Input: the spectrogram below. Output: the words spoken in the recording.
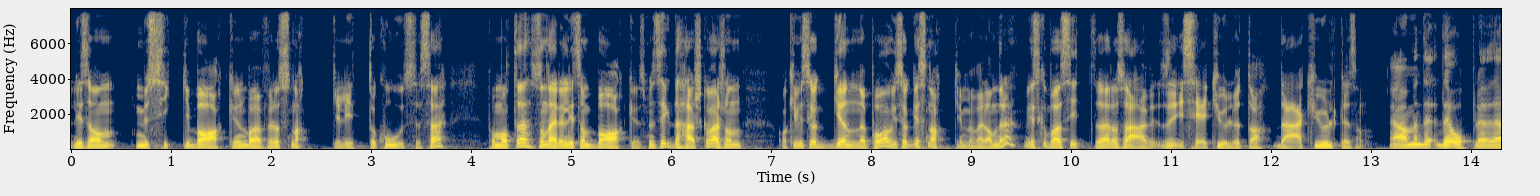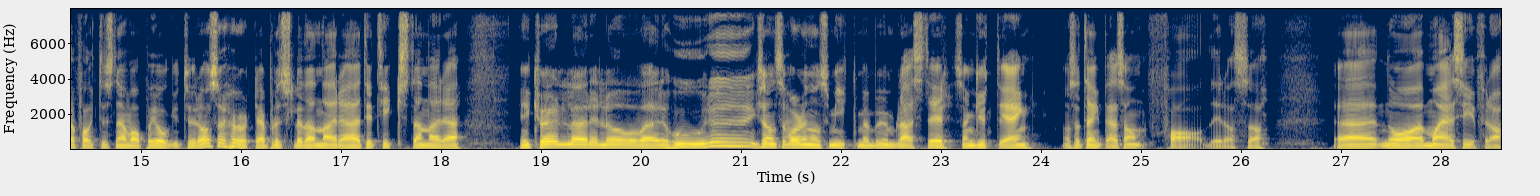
litt sånn musikk i bakgrunnen, bare for å snakke litt og kose seg, på en måte. Sånn der litt sånn bakgrunnsmusikk. Det her skal være sånn Ok, vi skal gønne på. Vi skal ikke snakke med hverandre. Vi skal bare sitte der, og så er vi så vi ser kule ut, da. Det er kult, liksom. Ja, men det, det opplevde jeg faktisk når jeg var på joggetur òg. Så hørte jeg plutselig den derre til Tix, den derre I kveld er det lov å være hore Ikke sant. Så var det noen som gikk med boomblaster, sånn guttegjeng. Og så tenkte jeg sånn Fader, altså. Eh, nå må jeg si fra.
